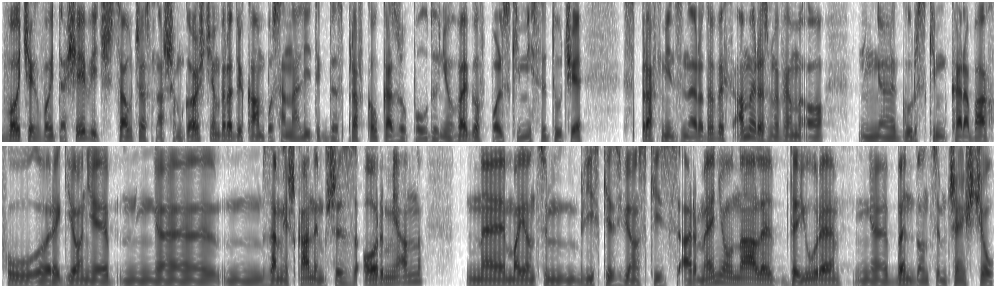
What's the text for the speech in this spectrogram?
Wojciech Wojtasiewicz, cały czas naszym gościem w Radio Campus, analityk do spraw Kaukazu Południowego w Polskim Instytucie Spraw Międzynarodowych, a my rozmawiamy o mm, Górskim Karabachu, regionie mm, e, mm, zamieszkanym przez Ormian, mającym bliskie związki z Armenią, no ale de jure będącym częścią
